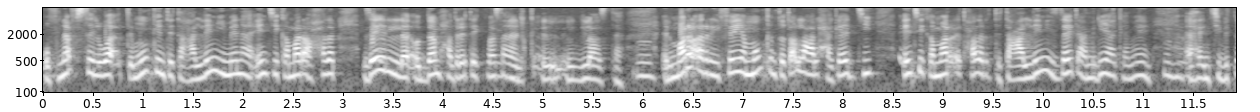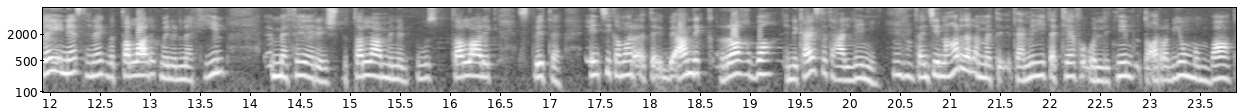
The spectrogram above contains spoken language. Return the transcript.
وفي نفس الوقت ممكن تتعلمي منها انت كمرأة حضر زي اللي قدام حضرتك مثلا الجلاس ده. المرأة الريفية ممكن تطلع الحاجات دي. انت كمرأة حضر تتعلمي إزاي تعمليها كمان. آه، انت بتلاقي ناس هناك بتطلع لك من النخيل. مفارش بتطلع من البوس بتطلع لك سبته انت كمراه تبقى عندك رغبة انك عايزة تتعلمي. فانت النهارده لما تعملي تكافؤ والاثنين تقربيهم من بعض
